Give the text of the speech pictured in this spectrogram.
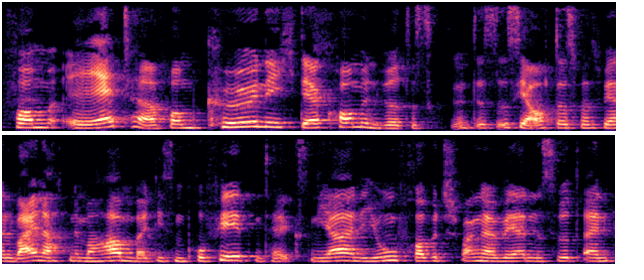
vom Retter, vom König, der kommen wird. Das, das ist ja auch das, was wir an Weihnachten immer haben bei diesen Prophetentexten. Ja, eine Jungfrau wird schwanger werden, es wird ein,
